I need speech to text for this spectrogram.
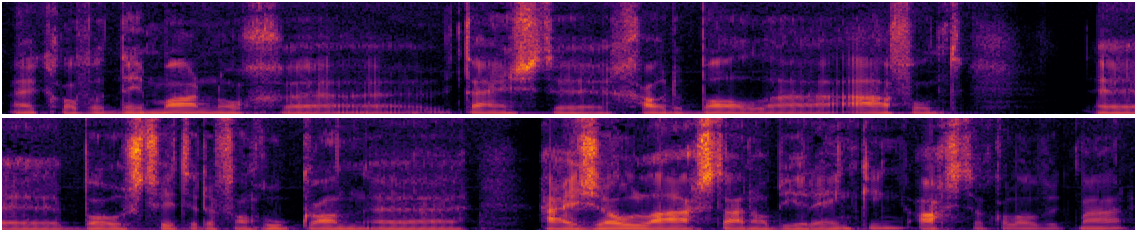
Uh, ik geloof dat Neymar nog uh, tijdens de gouden balavond uh, boos twitterde van hoe kan hij zo laag staan op die ranking. Achtste geloof ik maar.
